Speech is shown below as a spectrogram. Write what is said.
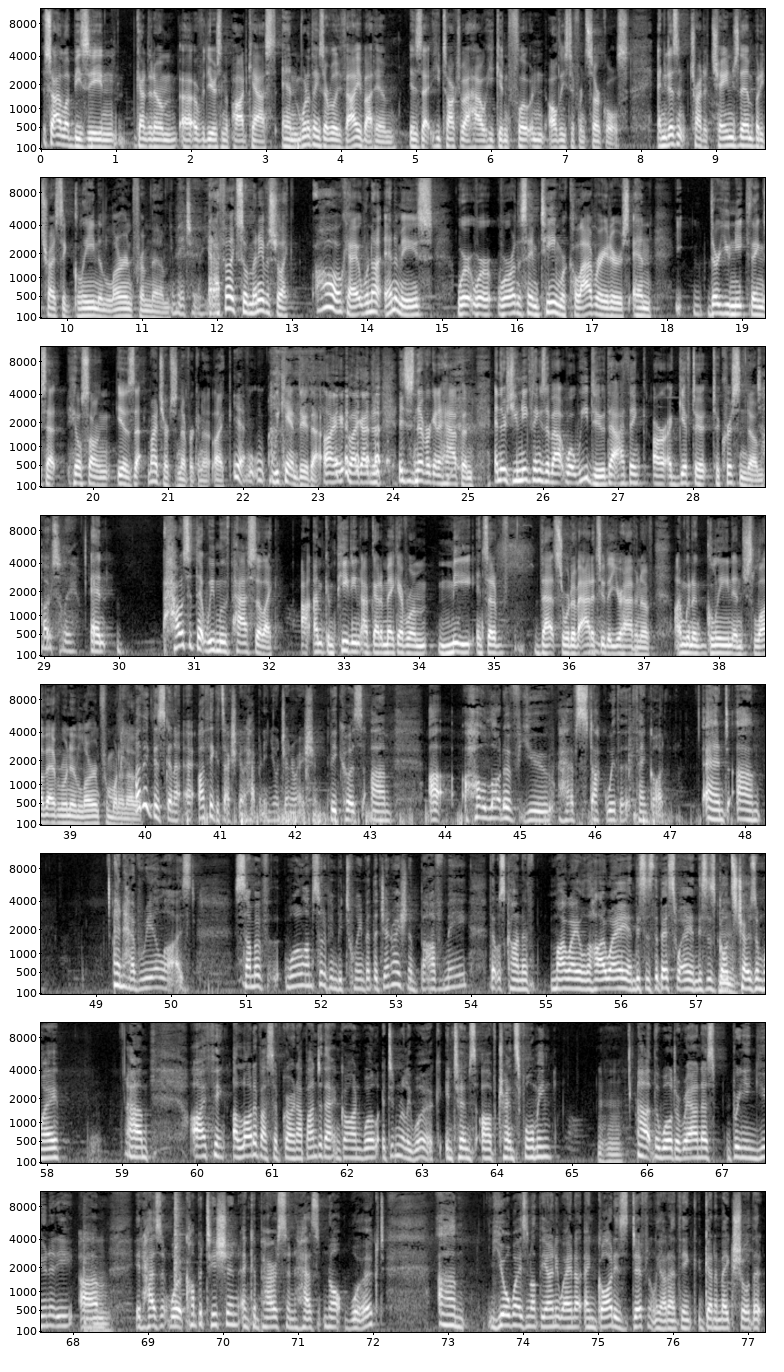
so I love BZ and got to know him uh, over the years in the podcast. And one of the things I really value about him is that he talks about how he can float in all these different circles. And he doesn't try to change them, but he tries to glean and learn from them. Me too, And. I feel like so many of us are like, oh, okay, we're not enemies. We're, we're, we're on the same team. We're collaborators. And y- they're unique things that Hillsong is that my church is never going to, like, Yeah. w- we can't do that. Like, like I just, it's just never going to happen. And there's unique things about what we do that I think are a gift to, to Christendom. Totally. And how is it that we move past the like, I'm competing, I've got to make everyone me instead of that sort of attitude that you're having of, I'm going to glean and just love everyone and learn from one another? I think this is going to. I think it's actually going to happen in your generation because um, a, a whole lot of you have stuck with it. Thank God, and um, and have realised some of. Well, I'm sort of in between, but the generation above me that was kind of my way or the highway, and this is the best way, and this is God's chosen way. Um, I think a lot of us have grown up under that and gone, well, it didn't really work in terms of transforming uh, the world around us, bringing unity. Um, It hasn't worked. Competition and comparison has not worked. Um, your way is not the only way, and, and God is definitely, I don't think, going to make sure that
